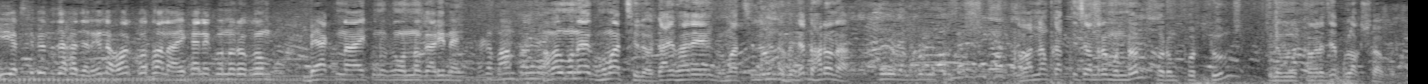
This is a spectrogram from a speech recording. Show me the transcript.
এই অ্যাক্সিডেন্ট দেখা যায় না হওয়ার কথা না এখানে কোনো রকম ব্যাগ নাই কোনো রকম অন্য গাড়ি নাই। আমার মনে হয় ঘুমাচ্ছিল ড্রাইভারে ঘুমাচ্ছিল এটা ধারণা। আমার নাম কার্তিক চন্দ্র মন্ডল করমপুর টু তৃণমূল কংগ্রেসের ব্লক সভাপতি।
